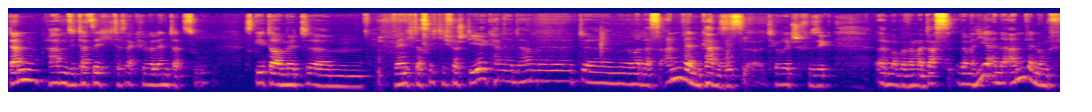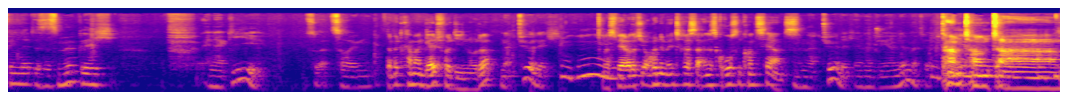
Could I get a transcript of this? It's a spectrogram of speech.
dann haben Sie tatsächlich das Äquivalent dazu. Es geht damit, ähm, wenn ich das richtig verstehe, kann er damit, ähm, wenn man das anwenden kann, das ist äh, theoretische Physik, ähm, aber wenn man das, wenn man hier eine Anwendung findet, ist es möglich, Energie zu erzeugen. Damit kann man Geld verdienen, oder? Natürlich. Das wäre natürlich auch in dem Interesse eines großen Konzerns. Natürlich, Energy Unlimited. Tam, tam, tam.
